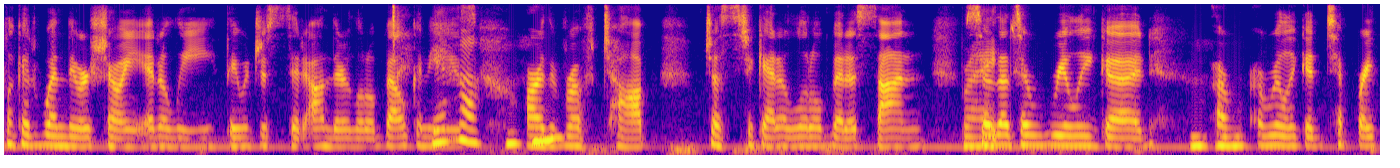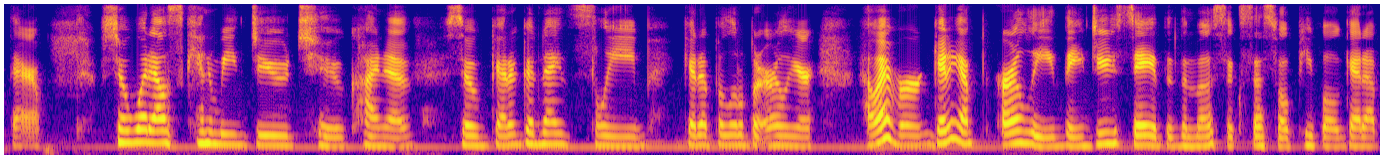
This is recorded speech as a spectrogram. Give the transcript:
look at when they were showing Italy, they would just sit on their little balconies Yeah. or hmm the rooftop just to get a little bit of sun. So that's a really good a, hmm a really good tip right there. So what else can we do to kind of so get a good night's sleep, get up a little bit earlier. However, getting up early, they do say that the most successful people get up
